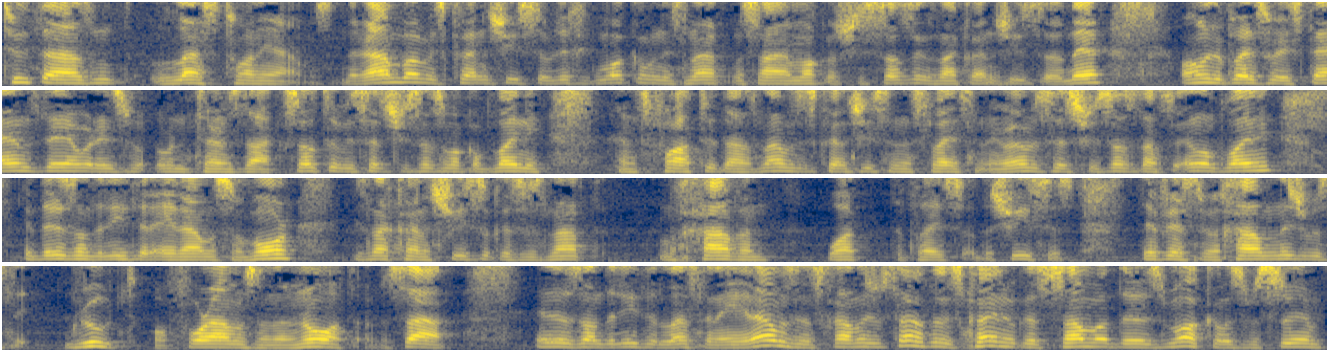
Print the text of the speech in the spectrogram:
2,000 less 20 amos. The Rambam is of shisa of Richik Mokum, and it's not Messiah Mokum Shisasa, it's not of shisa there. Only the place where he stands there when, when it turns dark. So if he says Shisasa Mokum Plani, and it's far 2,000 amos, it's kind of shisa in this place. And whoever says Shisasa Dachs Ilam Plani, if there is underneath it 8 amos or more, he's not kind of shisa because he's not Mechavan what the place of the shvis is. Therefore, yes, Mechal Nish was the root, or four amos on the north or the south. If it was underneath it less than eight amos, and Chal Nish was because some of those makkah was Masurim,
